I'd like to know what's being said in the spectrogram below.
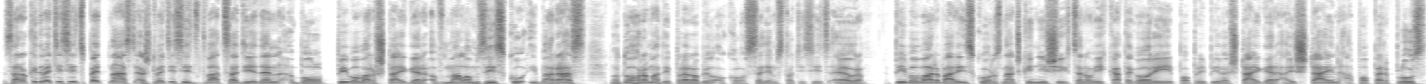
Za roky 2015 až 2021 bol pivovar Steiger v malom zisku iba raz, no dohromady prerobil okolo 700 tisíc eur. Pivovar varí skôr značky nižších cenových kategórií, popri pive Steiger aj Stein a Popper Plus.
